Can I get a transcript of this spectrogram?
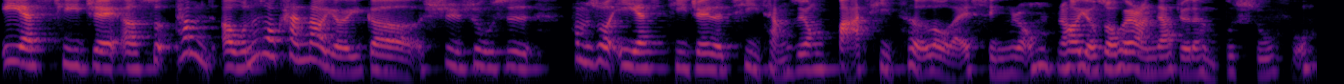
，ESTJ，呃，说他们，呃，我那时候看到有一个叙述是，他们说 E ESTJ 的气场是用霸气侧漏来形容，然后有时候会让人家觉得很不舒服。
